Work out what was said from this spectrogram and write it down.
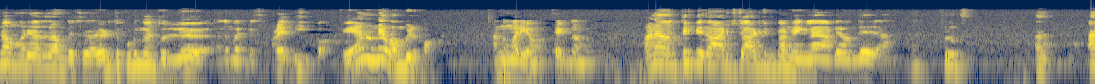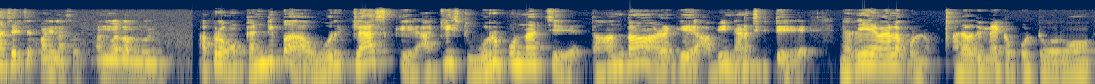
என்ன மரியாதைலாம் பேசுறேன் எடுத்து கொடுங்கன்னு சொல்லு. அந்த மாதிரி பேசுறேன் அப்படியே வீப்பான் வேணும்னே வம்பு எடுப்பான். அந்த மாதிரி அவன். ஃபேக் டவுன் ஆனால் அவன் திருப்பி எதாவது அடிச்சுட்டு அடிச்சு விட்டான்னு வைங்களேன். அப்படியே வந்து "ஆ, ஆ, சொல்லுங்க சார். ஆ ஆ சரி சார். பண்ணிடலாம் சார். அந்த மாதிரி தான் பண்ணுவாங்க. அப்புறம் கண்டிப்பாக ஒரு கிளாஸ்க்கு அட்லீஸ்ட் ஒரு பொண்ணாச்சு தான் தான் அழகு அப்படின்னு நினச்சிக்கிட்டு நிறைய வேலை பண்ணும். அதாவது மேக்கப் போட்டு வரும்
